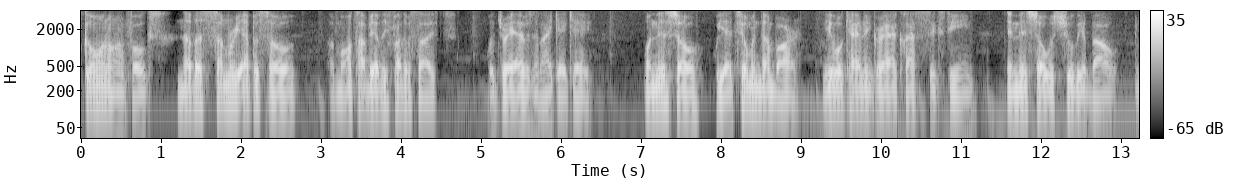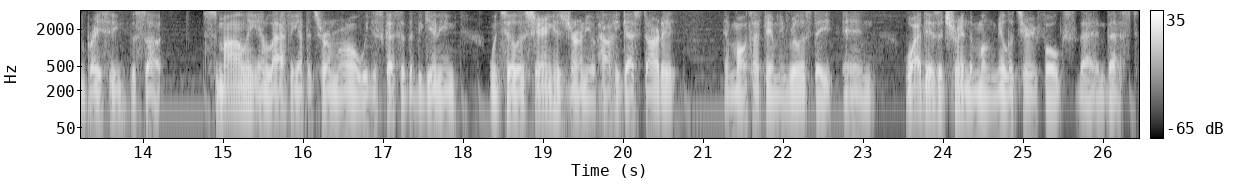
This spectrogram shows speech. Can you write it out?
going on, folks? Another summary episode of Multifamily by the Slice with Dre Evans and Ike Eke. On this show, we had Tilman Dunbar, Naval Academy grad, class of 16, and this show was truly about embracing the suck, smiling and laughing at the turmoil we discussed at the beginning when Till is sharing his journey of how he got started in multifamily real estate and why there's a trend among military folks that invest.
